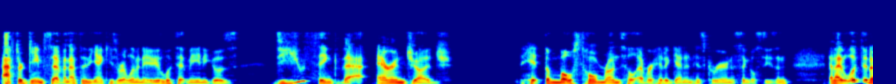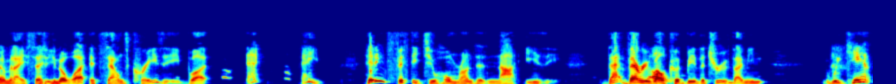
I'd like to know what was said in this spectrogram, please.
after Game Seven, after the Yankees were eliminated. He looked at me and he goes, "Do you think that Aaron Judge hit the most home runs he'll ever hit again in his career in a single season?" And I looked at him and I said, "You know what? It sounds crazy, but hey, hitting 52 home runs is not easy." That very well could be the truth. I mean, we can't.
